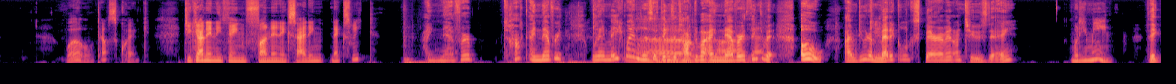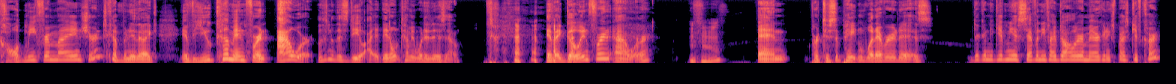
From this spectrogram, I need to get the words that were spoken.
Whoa, that was quick. Do you got anything fun and exciting next week? I never talk. I never when I make my list of things to talk Oh, about, I never God. think of it. Oh, I'm doing a medical experiment on Tuesday. What do you mean? They called me from my insurance company. They're like, if you come in for an hour, listen to this deal. I, they don't tell me what it is though. if I go in for an hour hmm and participate in whatever it is, they're going to give me a $75 American Express gift card.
